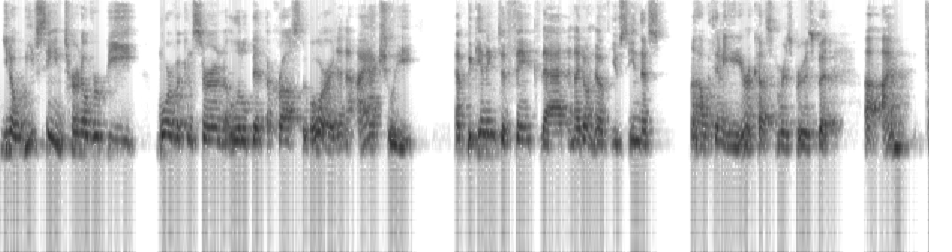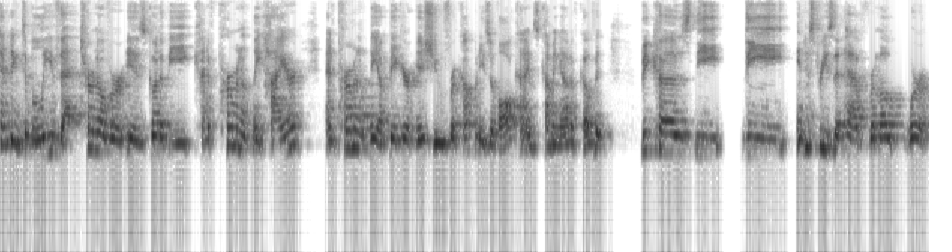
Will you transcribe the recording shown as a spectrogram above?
you know, we've seen turnover be more of a concern a little bit across the board. And I actually am beginning to think that, and I don't know if you've seen this uh, with any of your customers, Bruce, but uh, I'm tending to believe that turnover is going to be kind of permanently higher and permanently a bigger issue for companies of all kinds coming out of COVID because the the industries that have remote work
